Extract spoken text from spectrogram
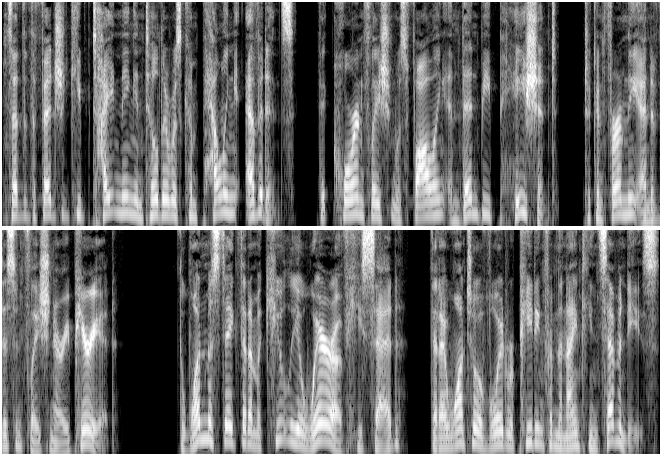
said that the Fed should keep tightening until there was compelling evidence that core inflation was falling and then be patient to confirm the end of this inflationary period. The one mistake that I'm acutely aware of, he said, that I want to avoid repeating from the 1970s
